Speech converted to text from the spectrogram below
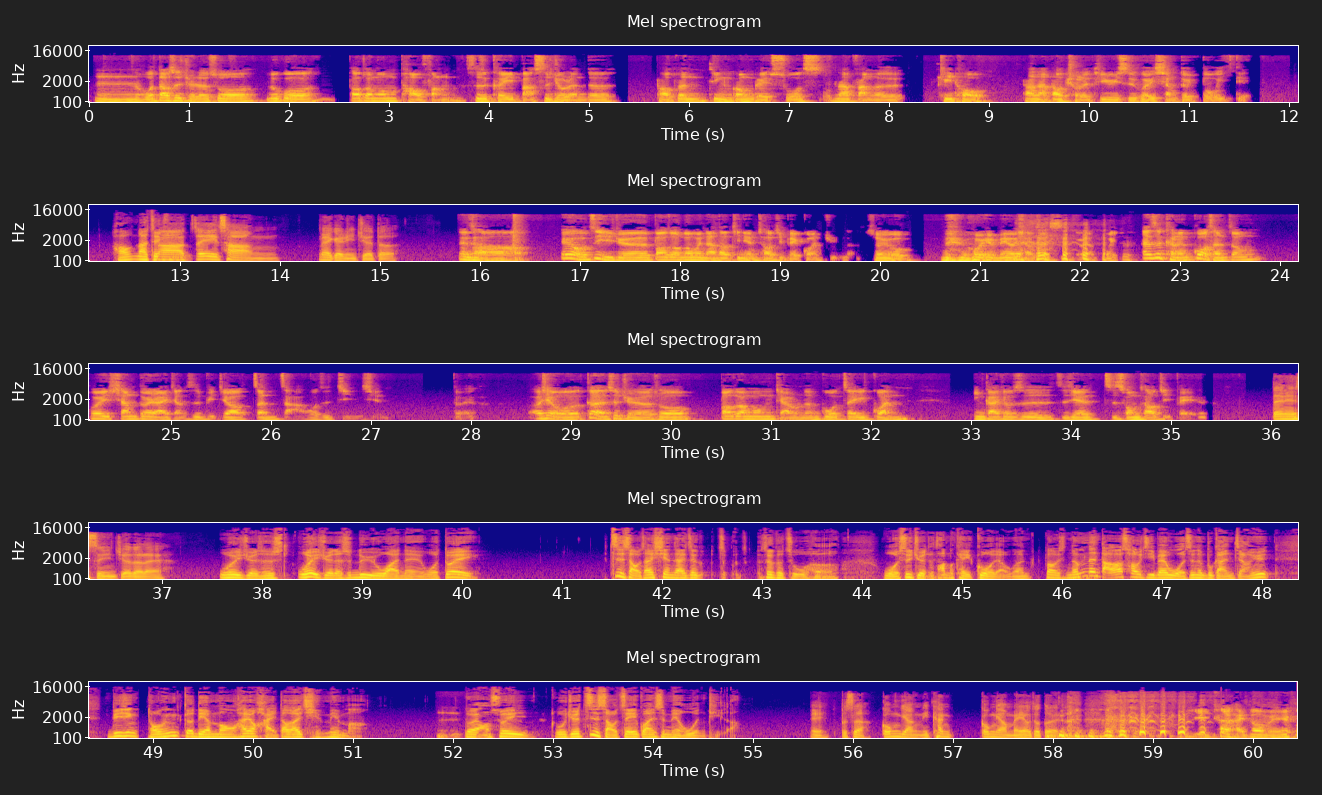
嗯，我倒是觉得说，如果包装工跑防是可以把四九人的跑分进攻给锁死，那反而 Kittle 他拿到球的几率是会相对多一点。好，那这那这一场，Meg 你觉得？这场。因为我自己觉得包装工会拿到今年超级杯冠军的，所以我 我也没有想说四个人会，但是可能过程中会相对来讲是比较挣扎或是惊险，对。而且我个人是觉得说包装工假如能过这一关，应该就是直接直冲超级杯了。Dennis，你觉得嘞？我也觉得是，我也觉得是绿湾诶、欸。我对至少在现在这个这个这个组合。我是觉得他们可以过了关，不好意思，能不能打到超级杯，我真的不敢讲，因为毕竟同一个联盟还有海盗在前面嘛。嗯，对啊，所以我觉得至少这一关是没有问题的。哎、欸，不是啊，公羊，你看公羊没有就对了，你看海盗没有。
